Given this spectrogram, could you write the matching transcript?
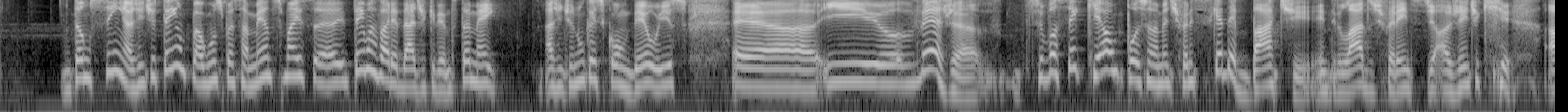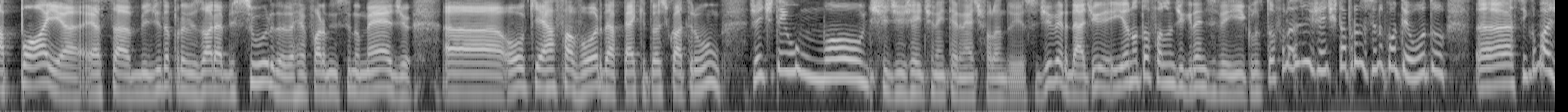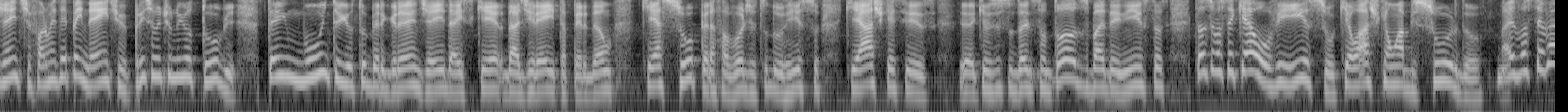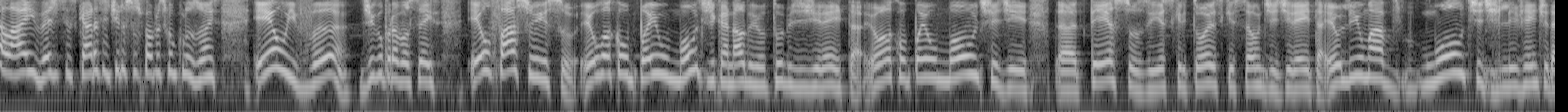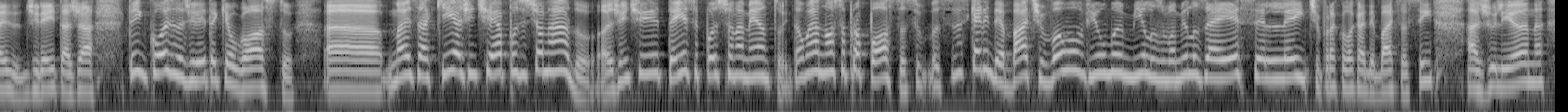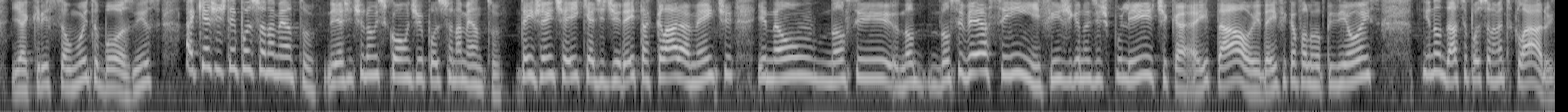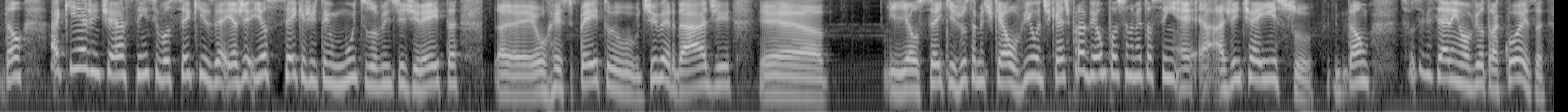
Então, sim, a gente tem alguns pensamentos, mas uh, tem uma variedade aqui dentro também. A gente nunca escondeu isso. É, e veja, se você quer um posicionamento diferente, se você quer debate entre lados diferentes, a gente que apoia essa medida provisória absurda da reforma do ensino médio, uh, ou que é a favor da PEC 241, a gente tem um monte de gente na internet falando isso, de verdade. E eu não estou falando de grandes veículos, estou falando de gente que está produzindo conteúdo uh, assim como a gente, de forma independente, principalmente no YouTube. Tem muito youtuber grande grande aí da esquerda, da direita, perdão, que é super a favor de tudo isso, que acha que esses eh, que os estudantes são todos bidenistas. Então, se você quer ouvir isso, que eu acho que é um absurdo, mas você vai lá e veja esses caras e tira suas próprias conclusões. Eu, Ivan, digo para vocês, eu faço isso. Eu acompanho um monte de canal do YouTube de direita. Eu acompanho um monte de uh, textos e escritores que são de direita. Eu li uma, um monte de gente da direita já. Tem coisa da direita que eu gosto. Uh, mas aqui a gente é posicionado, a gente tem esse posicionamento. Então é a nossa proposta. Se, vocês querem debate, vão ouvir o Mamilos. O Mamilos é excelente para colocar debates assim. A Juliana e a Cris são muito boas nisso. Aqui a gente tem posicionamento e a gente não esconde posicionamento. Tem gente aí que é de direita claramente e não, não, se, não, não se vê assim e finge que não existe política e tal. E daí fica falando opiniões e não dá seu posicionamento claro. Então aqui a gente é assim. Se você você quiser, e eu sei que a gente tem muitos ouvintes de direita, eh, eu respeito de verdade. É, e eu sei que justamente quer ouvir o Anticast para ver um posicionamento assim. É, a gente é isso. Então, se vocês quiserem ouvir outra coisa,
